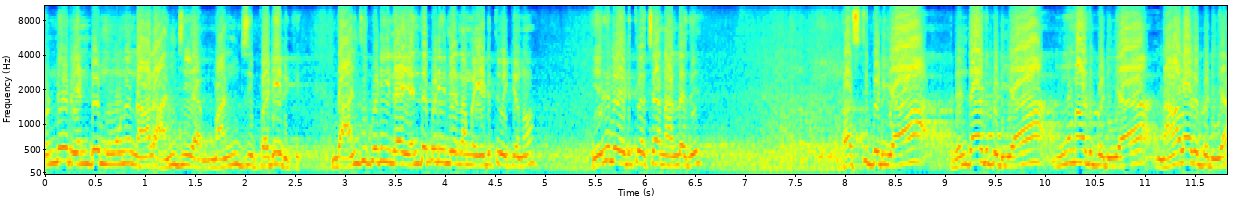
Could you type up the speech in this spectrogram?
ஒன்று ரெண்டு மூணு நாலு அஞ்சு அஞ்சு படி இருக்கு. இந்த அஞ்சு படியில் எந்த படியில் நம்ம எடுத்து வைக்கணும்? எதில் எடுத்து வச்சா நல்லது? ஃபஸ்ட்டு படியா ரெண்டாவது படியா மூணாவது படியா நாலாவது படியா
